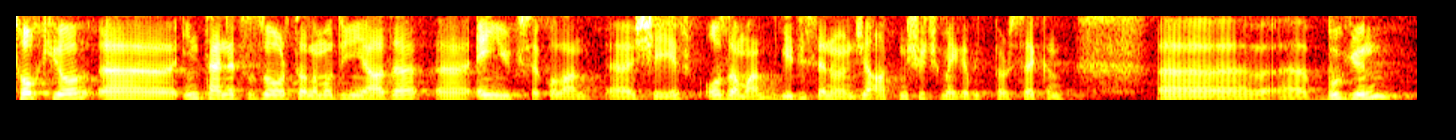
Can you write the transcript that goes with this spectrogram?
Tokyo e, internet hızı ortalama dünyada e, en yüksek olan e, şehir. O zaman 7 sene önce 63 megabit per second. E, e, bugün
